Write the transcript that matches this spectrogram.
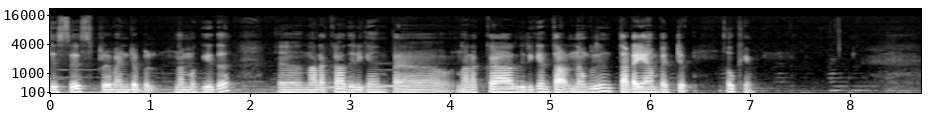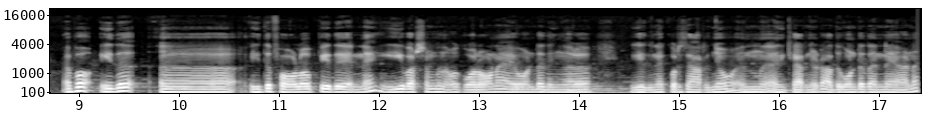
ദിസ് ഈസ് പ്രിവെന്റബിൾ നമുക്കിത് നടക്കാതിരിക്കാൻ നടക്കാതിരിക്കാൻ നമുക്ക് തടയാൻ പറ്റും. ഓക്കെ അപ്പോൾ ഇത് ഇത് ഫോളോ അപ്പ് ചെയ്ത് തന്നെ ഈ വർഷം നമുക്ക് കൊറോണ ആയതുകൊണ്ട് നിങ്ങൾ ഇതിനെക്കുറിച്ച് അറിഞ്ഞോ എന്ന് എനിക്ക് അറിഞ്ഞൂടോ. അതുകൊണ്ട് തന്നെയാണ്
